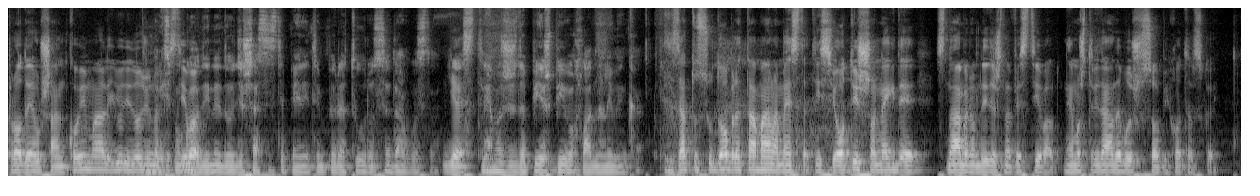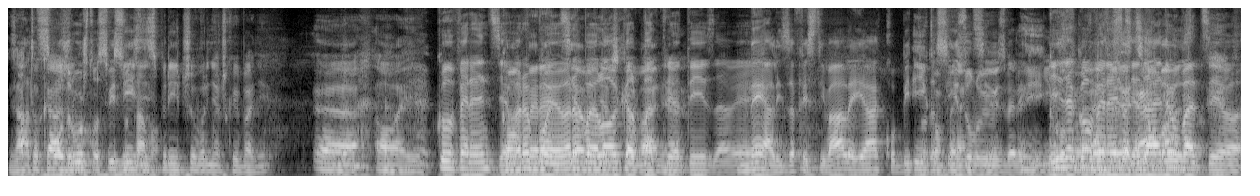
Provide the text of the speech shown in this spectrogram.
prodaja u šankovima, ali ljudi dođu na Mi smo festival. godine dođe 16 stepeni temperaturu u sred avgusta. Jeste. Ne možeš da piješ pivo hladna limenka. I zato su dobra ta mala mesta. Ti si otišao negde s namerom da ideš na festival. Ne možeš tri dana da budeš u sobi hotelskoj. Zato A kažemo, društvo, svi su tamo. biznis priča u Vrnjačkoj banji. E, ovaj, Konferencija, Konferencija, vrboje, vrboje Vrnjačka lokal banja. patriotizam. E. Ne, ali za festivale je jako bitno I da se izoluju iz velikih. I za konferencije, daj da ubacimo.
